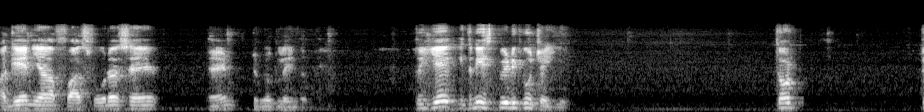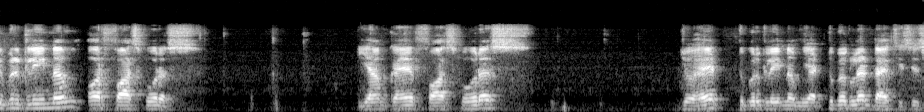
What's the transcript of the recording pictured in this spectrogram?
again यहाँ फास्फोरस है एंड ट्रिबोक्लाइनम है तो ये इतनी स्पीड क्यों चाहिए? तो ट्यूबरक्लिनम और फास्फोरस या हम कहें फास्फोरस जो है ट्यूबरक्लिनम या ट्यूबरकुलर डायथिसिस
